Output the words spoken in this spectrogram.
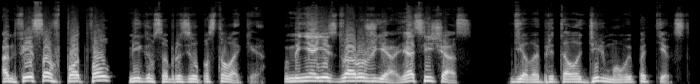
«Анфиса, в подпол!» — мигом сообразил Постолаки. «У меня есть два ружья, я сейчас!» Дело обретало дерьмовый подтекст.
